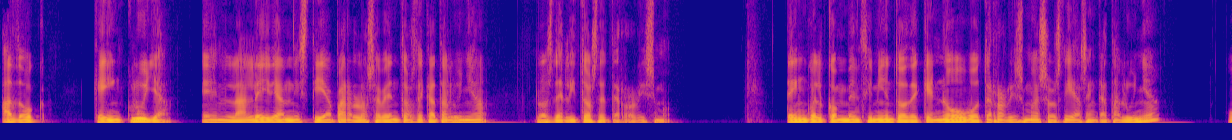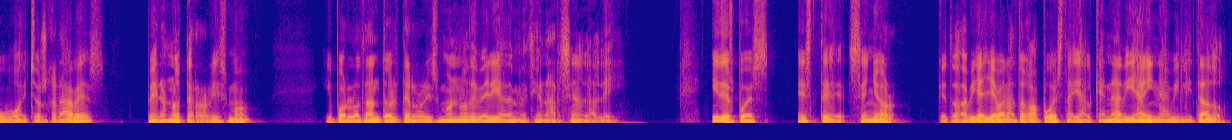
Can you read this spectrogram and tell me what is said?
ad hoc que incluya en la ley de amnistía para los eventos de Cataluña los delitos de terrorismo. Tengo el convencimiento de que no hubo terrorismo esos días en Cataluña, hubo hechos graves, pero no terrorismo, y por lo tanto el terrorismo no debería de mencionarse en la ley. Y después, este señor que todavía lleva la toga puesta y al que nadie ha inhabilitado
